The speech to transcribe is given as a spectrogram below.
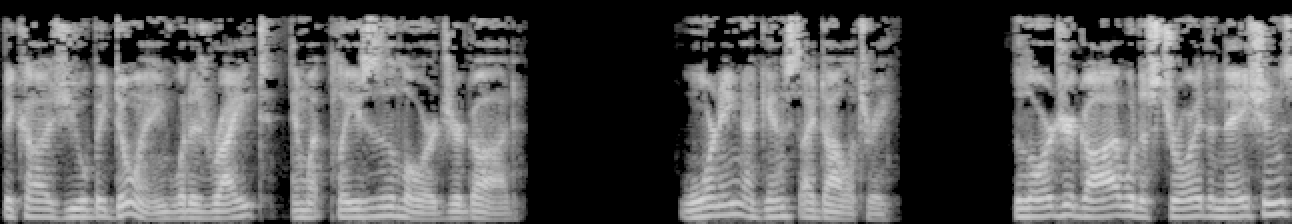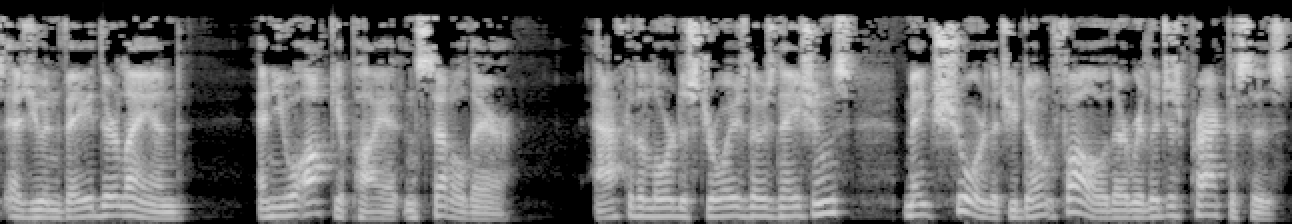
because you will be doing what is right and what pleases the Lord your God. Warning against idolatry. The Lord your God will destroy the nations as you invade their land, and you will occupy it and settle there. After the Lord destroys those nations, make sure that you don't follow their religious practices,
